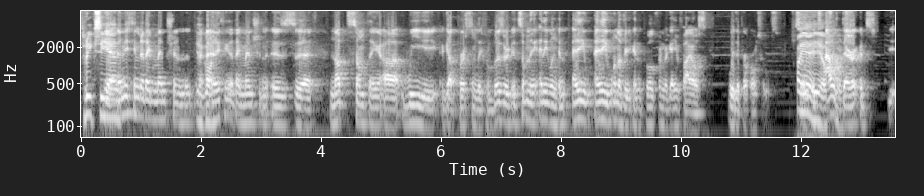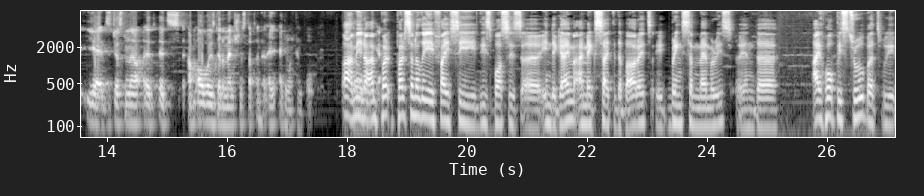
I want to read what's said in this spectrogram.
Trixie Yeah, and anything that I mentioned, Yeah, anything that I mentioned is uh, not something uh, we got personally from Blizzard. It's something anyone can, any any one of you can pull from the game files with the proper tools. Oh, So yeah, it's yeah, out course. there. It's yeah, it's just now. It, it's I'm always going to mention stuff that anyone can pull. I mean, I'm yeah. per- personally, if I see these bosses uh, in the game, I'm excited about it. It brings some memories, and uh, I hope it's true, but we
